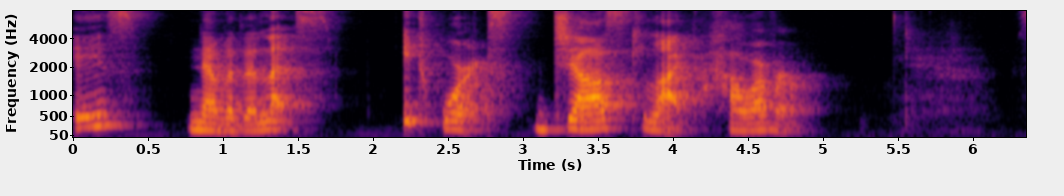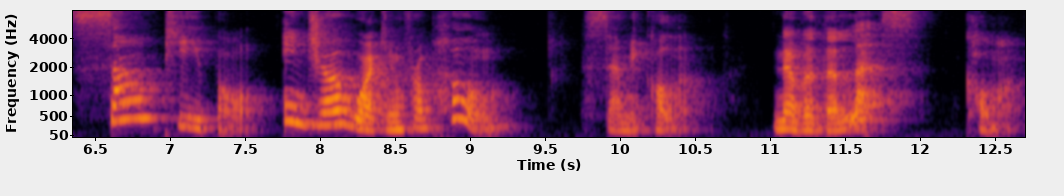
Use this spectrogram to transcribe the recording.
is nevertheless. It works just like however. Some people enjoy working from home, semicolon. Nevertheless, comma.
